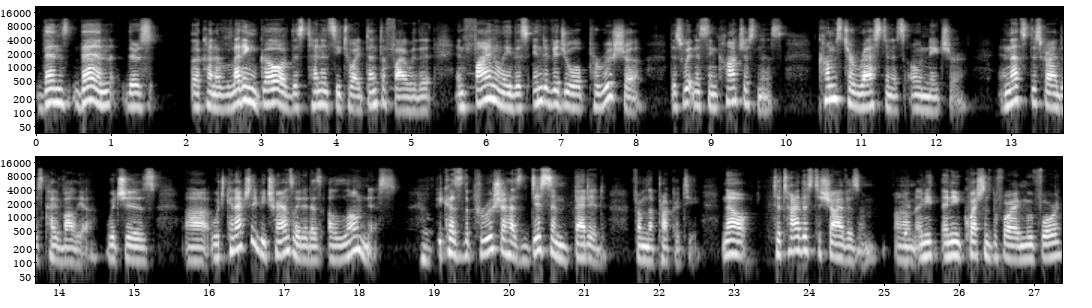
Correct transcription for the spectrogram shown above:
then then there's a kind of letting go of this tendency to identify with it. And finally, this individual Purusha, this witnessing consciousness, comes to rest in its own nature. And that's described as kaivalya, which is uh, which can actually be translated as aloneness, hmm. because the Purusha has disembedded from the Prakriti. Now, to tie this to Shaivism, um, any any questions before I move forward?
